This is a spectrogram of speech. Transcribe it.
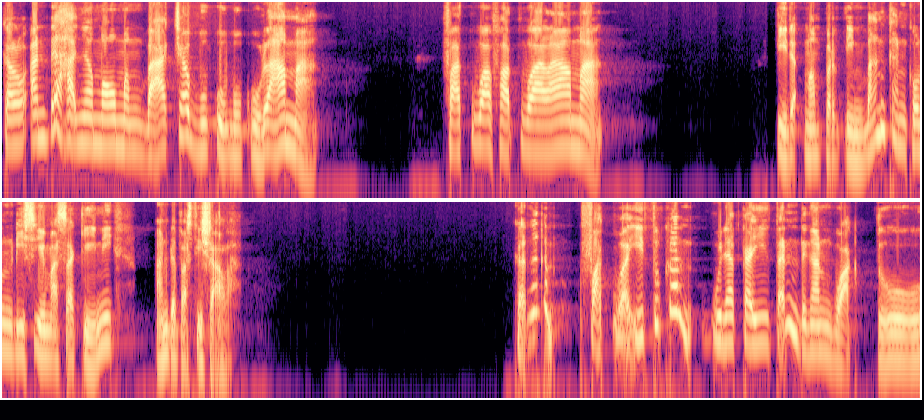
Kalau Anda hanya mau membaca buku-buku lama, fatwa-fatwa lama, tidak mempertimbangkan kondisi masa kini, Anda pasti salah. Karena kan fatwa itu kan punya kaitan dengan waktu,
